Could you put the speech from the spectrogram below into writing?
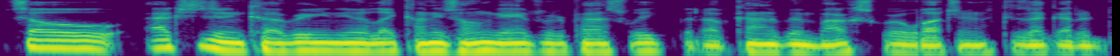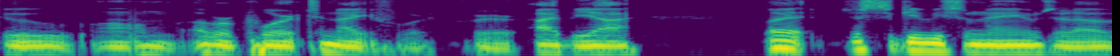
So actually didn't cover any of Lake County's home games for the past week, but I've kind of been box score watching because I got to do um, a report tonight for for IBI. But just to give you some names that I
